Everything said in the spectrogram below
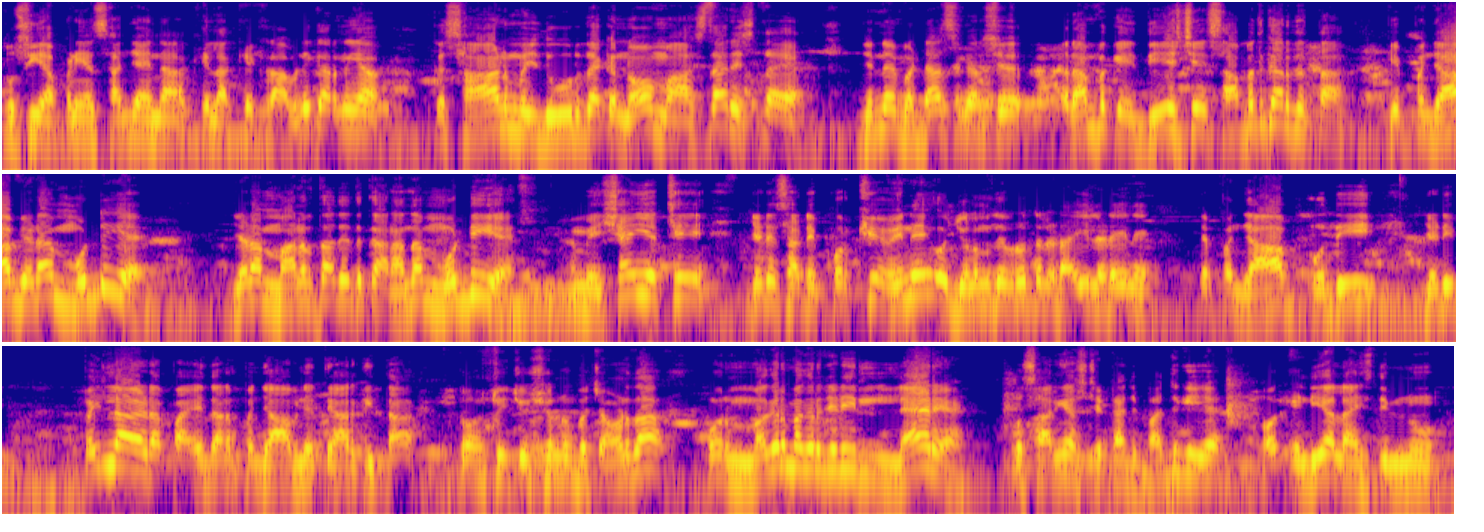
ਤੁਸੀਂ ਆਪਣੀਆਂ ਸਾਂਝਾਂ ਇਹਨਾਂ ਆਖੇ ਲਾਖੇ ਖਰਾਬ ਨਹੀਂ ਕਰਨੀਆਂ। ਕਿਸਾਨ ਮਜ਼ਦੂਰ ਦਾ ਇੱਕ ਨੌ ਮਾਸ ਦਾ ਰਿਸ਼ਤਾ ਹੈ, ਜਿਨੇ ਵੱਡਾ ਸੰਘਰਸ਼ ਆਰੰਭ ਕੇ ਦੇਸ਼ 'ਚ ਇਹ ਸਾਬਤ ਕਰ ਦਿੱਤਾ ਕਿ ਪੰਜਾਬ ਜਿਹੜਾ ਮੋਢੀ ਹੈ, ਜਿਹੜਾ ਮਾਨਵਤਾ ਦੇ ਅਧਿਕਾਰਾਂ ਦਾ ਮੋਢੀ ਹੈ, ਹਮੇਸ਼ਾ ਹੀ ਇੱਥੇ ਜਿਹੜੇ ਸਾਡੇ ਪੁਰਖੇ ਹੋਏ ਨੇ, ਉਹ ਜ਼ੁਲਮ ਦੇ ਵਿਰੁੱਧ ਲੜਾਈ ਲੜੇ ਨੇ ਤੇ ਪੰਜਾਬ ਉਹਦੀ ਜਿਹੜੀ ਪਹਿਲਾ ਜਿਹੜਾ ਪਾਏਦਾਨ ਪੰਜਾਬ ਨੇ ਤਿਆਰ ਕੀਤਾ ਕਨਸਟੀਟਿਊਸ਼ਨ ਨੂੰ ਬਚਾਉਣ ਦਾ ਔਰ ਮਗਰ ਮਗਰ ਜਿਹੜੀ ਲਹਿਰ ਹੈ, ਉਹ ਸਾਰੀਆਂ ਸਟੇਟਾਂ 'ਚ ਵੱਜ ਗਈ ਹੈ ਔਰ ਇੰਡੀਆ ਅਲਾਈਅੰਸ ਦੀ ਮੈਨੂੰ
